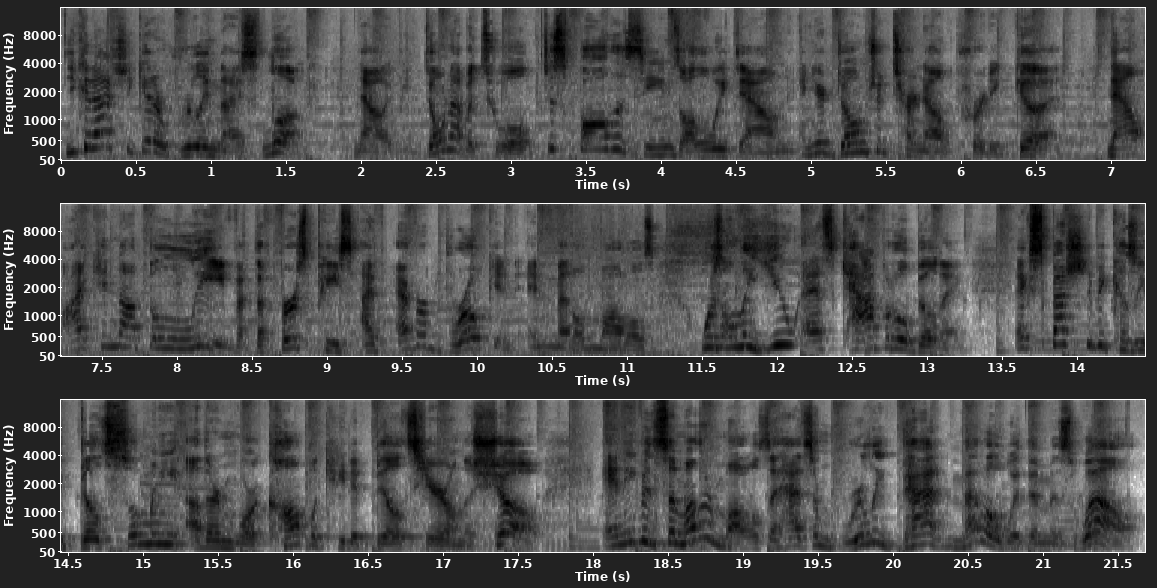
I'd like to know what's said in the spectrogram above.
you can actually get a really nice look. Now, if you don't have a tool, just follow the seams all the way down and your dome should turn out pretty good. Now, I cannot believe that the first piece I've ever broken in metal models was on the US Capitol building, especially because we built so many other more complicated builds here on the show, and even some other models that had some really bad metal with them as well.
